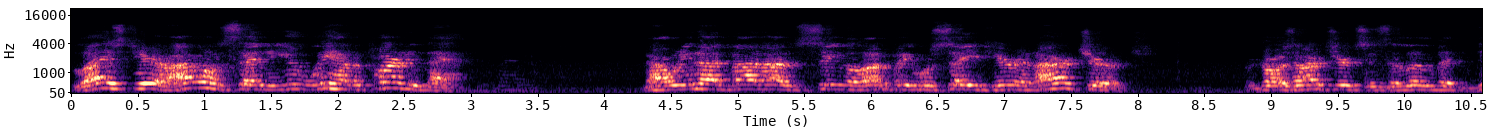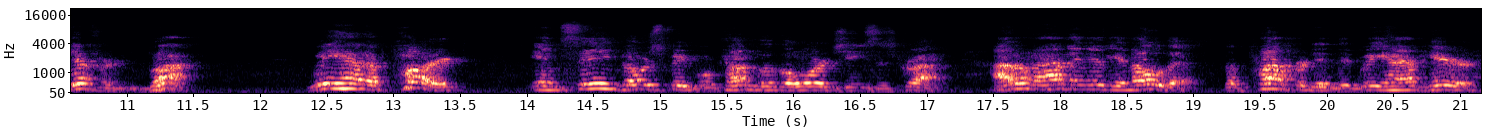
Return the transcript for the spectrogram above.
Last year, I want to say to you, we had a part in that. Now, we not, might not have seen a lot of people saved here in our church because our church is a little bit different, but we had a part in seeing those people come to the Lord Jesus Christ. I don't know how many of you know this. The property that we have here,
